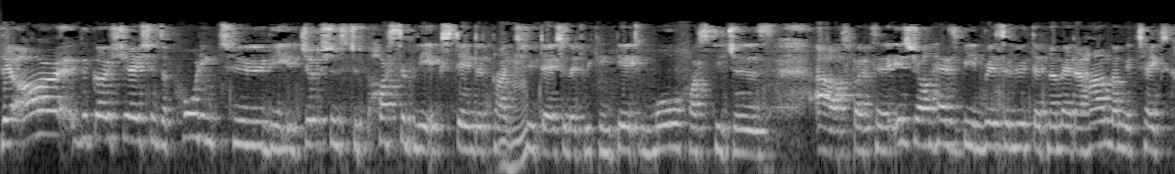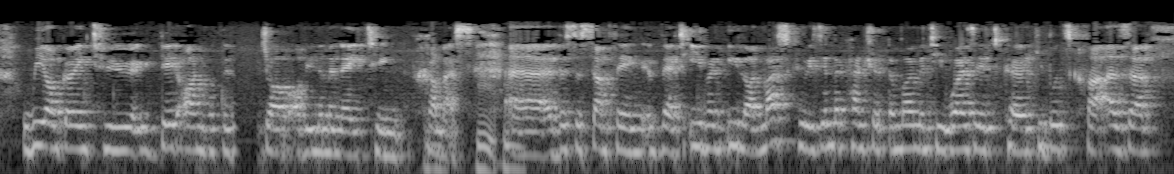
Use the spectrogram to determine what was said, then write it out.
There are negotiations according to the Egyptians to possibly extend it by two days so that we can get more hostages out. But uh, Israel has been resolute that no matter how long it takes, we are going to get on with the job of eliminating Hamas. Uh, this is something that even Elon Musk, who is in the country at the moment, he was at Kibbutz Kfar Aza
